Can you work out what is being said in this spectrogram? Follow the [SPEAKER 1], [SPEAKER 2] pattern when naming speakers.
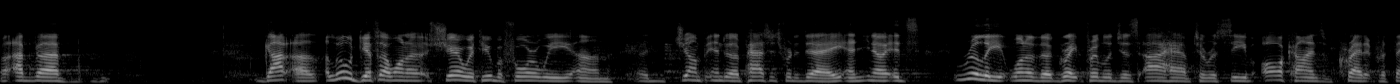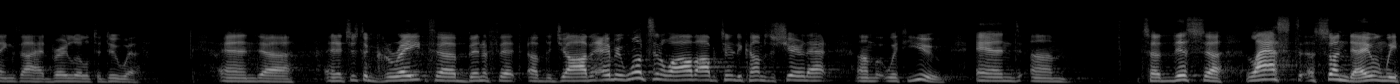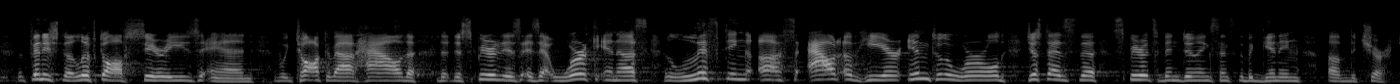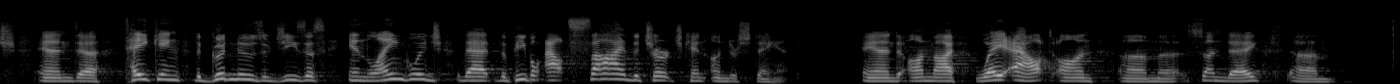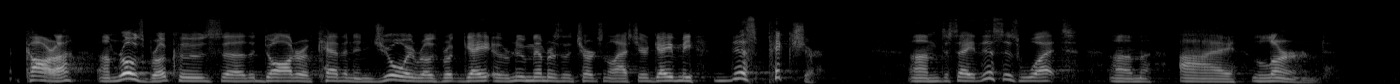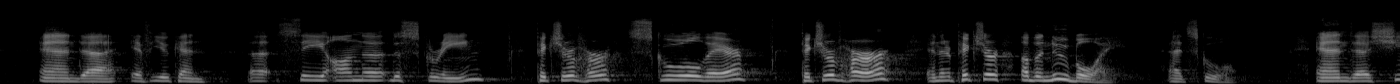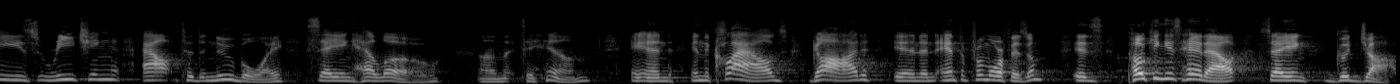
[SPEAKER 1] I've uh, got a, a, little gift I want to share with you before we um, jump into a passage for today. And, you know, it's really one of the great privileges I have to receive all kinds of credit for things I had very little to do with. And, uh, and it's just a great uh, benefit of the job. And every once in a while, the opportunity comes to share that um, with you. And um, so, this uh, last Sunday, when we finished the liftoff series and we talked about how the, the, the, Spirit is, is at work in us, lifting us out of here into the world, just as the Spirit's been doing since the beginning of the church. And uh, taking the good news of Jesus in language that the people outside the church can understand. And on my way out on um, uh, Sunday, um, Cara um, Rosebrook, who's uh, the daughter of Kevin and Joy Rosebrook, gave, new members of the church in the last year, gave me this picture um, to say, This is what um, I learned. And uh, if you can uh, see on the, the screen, picture of her school there, picture of her and then a picture of a new boy at school. And uh, she's reaching out to the new boy, saying hello um, to him. And in the clouds, God, in an anthropomorphism, is poking his head out, saying, Good job.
